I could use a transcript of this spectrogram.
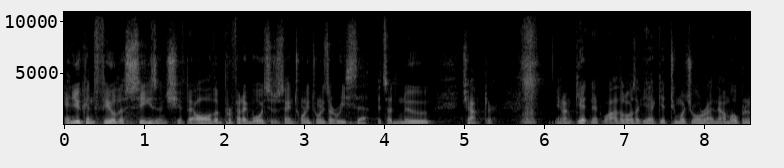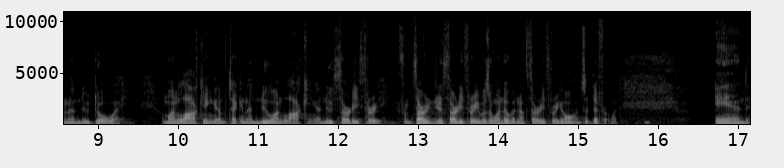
and you can feel the season shift. All the prophetic voices are saying 2020 is a reset. It's a new chapter. And I'm getting it while the Lord's like, yeah, get too much oil right now. I'm opening a new doorway. I'm unlocking, I'm taking a new unlocking, a new 33. From 30 to 33 was a window, but now 33 on is a different one. And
